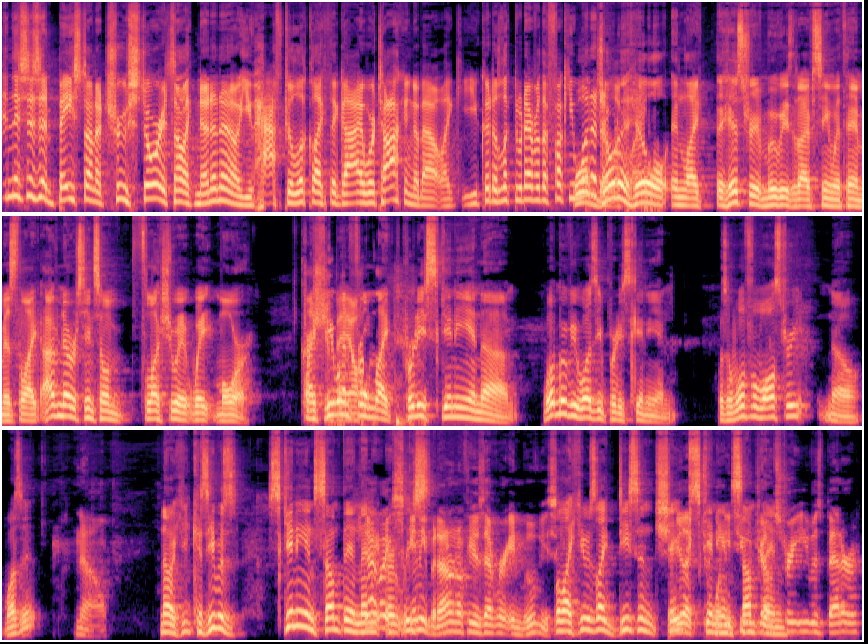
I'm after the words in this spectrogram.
And this isn't based on a true story. It's not like no, no, no, no. You have to look like the guy we're talking about. Like you could have looked whatever the fuck you well, wanted. to Jonah look like. Hill in like the history of movies that I've seen with him is like I've never seen someone fluctuate weight more. like he Christian went from like pretty skinny in uh, what movie was he pretty skinny in? Was it Wolf of Wall Street? No, was it? no, No, he because he was skinny in something. He then got or like at skinny, least, but I don't know if he was ever in movies. well, like he was like decent shape, like skinny and something. Jump Street, he was better.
